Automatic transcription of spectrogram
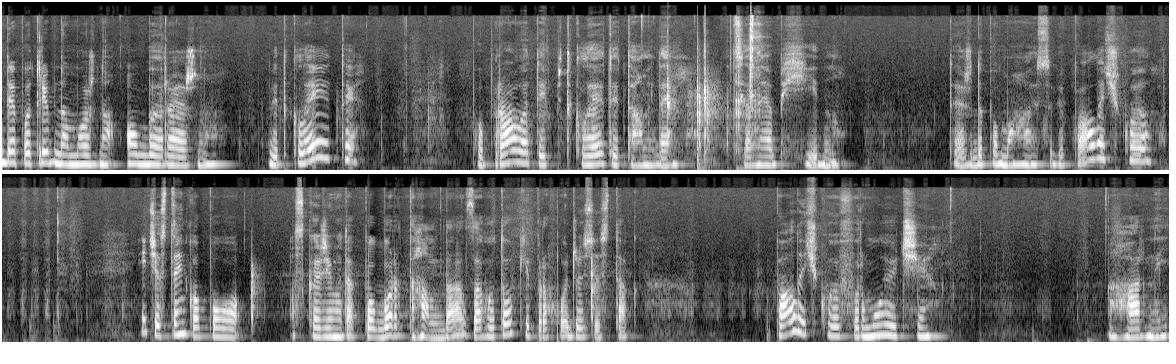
Де потрібно, можна обережно відклеїти, поправити підклеїти там, де це необхідно. Теж допомагаю собі паличкою. І частенько по, скажімо так, по бортам да, заготовки проходжусь ось так паличкою, формуючи гарний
